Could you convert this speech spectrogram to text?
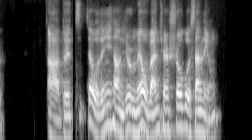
啊。对，在我的印象里就是没有完全收购三菱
